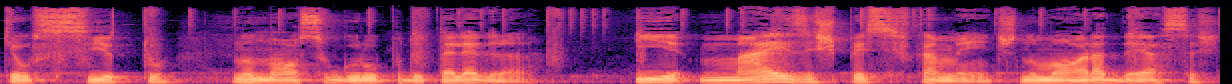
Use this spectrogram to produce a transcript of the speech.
que eu cito no nosso grupo do Telegram. E, mais especificamente, numa hora dessas,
